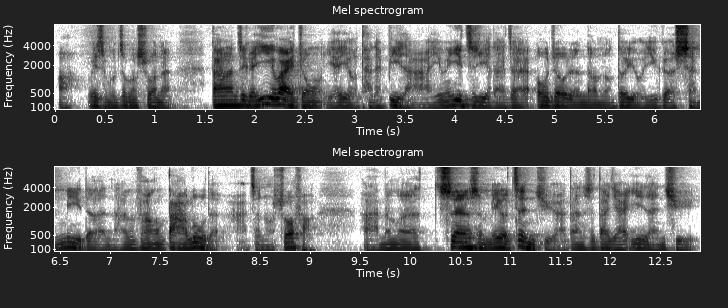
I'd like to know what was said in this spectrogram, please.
啊！为什么这么说呢？当然，这个意外中也有它的必然啊，因为一直以来在欧洲人当中都有一个神秘的南方大陆的啊这种说法啊。那么虽然是没有证据啊，但是大家依然去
